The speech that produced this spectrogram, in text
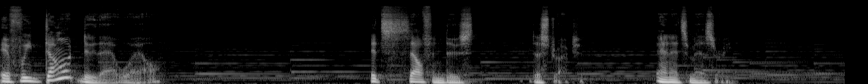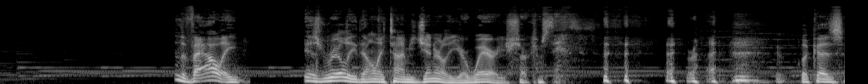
If we don't do that well, it's self induced destruction and it's misery. The valley is really the only time you generally you're aware of your circumstances, right? Because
